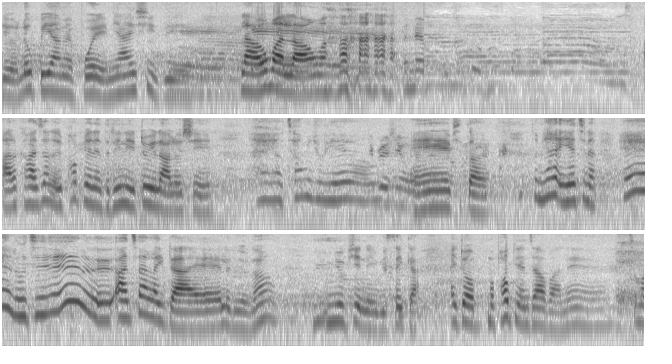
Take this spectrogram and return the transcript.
တွေရောလှုပ်ပေးရမယ့်ပွဲတွေအများကြီးရှိသေးတယ်လာအောင်ပါလာအောင်ပါအားတစ်ခါကျလေဖောက်ပြန်တဲ့သတင်းတွေတွေ့လာလို့ရှရင်ဟဲယောက်ျားမယူရဲတော့အဲဖြစ်သွားတယ်သူများအရင်ချင်းဟဲလူချင်းလို့အားချလိုက်တာရဲ့လို့မျိုးနော်မျိုးဖြစ်နေပြီစိတ်ကအဲ့တော့မဖောက်ပြန်ကြပါနဲ့ကျမ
